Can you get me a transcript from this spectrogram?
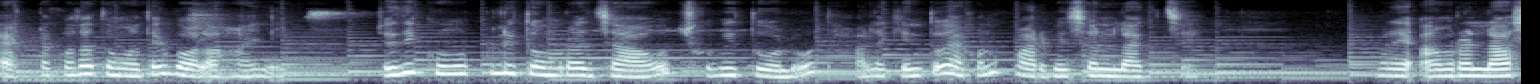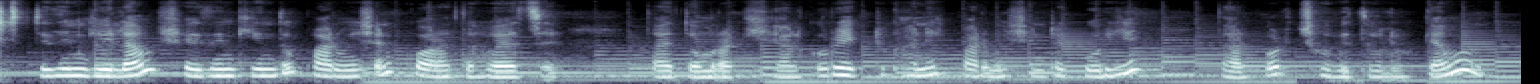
একটা কথা তোমাদের বলা হয়নি। যদি কুমোরটুলি তোমরা যাও, ছবি তোলো, তাহলে কিন্তু এখন পারমিশন লাগছে। মানে আমরা লাস্ট যেদিন গেলাম, সেদিন কিন্তু পারমিশন করাতে হয়েছে। তাই তোমরা খেয়াল করে একটুখানি পারমিশনটা করিয়ে তারপর ছবি তোলো, কেমন?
